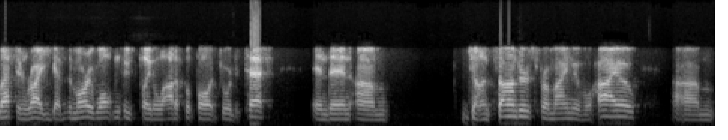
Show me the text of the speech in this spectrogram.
left and right. You got Zamari Walton, who's played a lot of football at Georgia Tech, and then um, John Saunders from Miami of Ohio, um,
